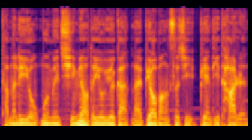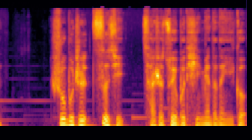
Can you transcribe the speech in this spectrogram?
他们利用莫名其妙的优越感来标榜自己，贬低他人，殊不知自己。才是最不体面的那一个。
